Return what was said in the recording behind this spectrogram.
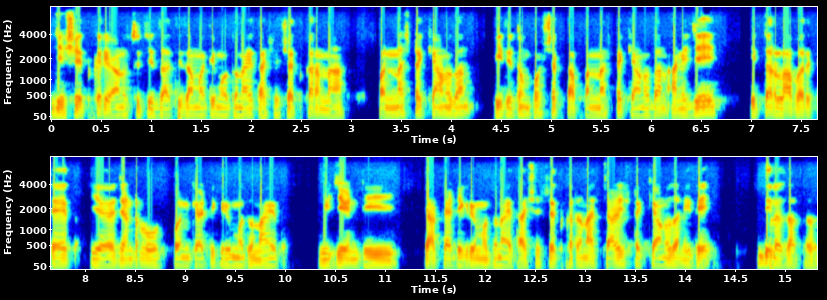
जे शेतकरी अनुसूचित जाती जमातीमधून आहेत अशा शेतकऱ्यांना पन्नास टक्के अनुदान इथे तुम्ही पाहू शकता पन्नास टक्के अनुदान आणि जे इतर लाभार्थी आहेत जनरल उत्पन्न कॅटेगरीमधून आहेत टी या कॅटेगरीमधून आहेत अशा शेतकऱ्यांना चाळीस टक्के अनुदान इथे दिलं जातं.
